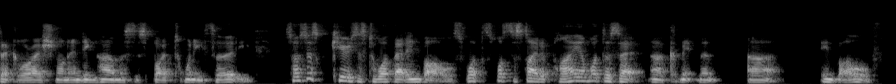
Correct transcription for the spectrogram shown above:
declaration on ending homelessness by 2030. So I was just curious as to what that involves. What's what's the state of play, and what does that uh, commitment uh, involve?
